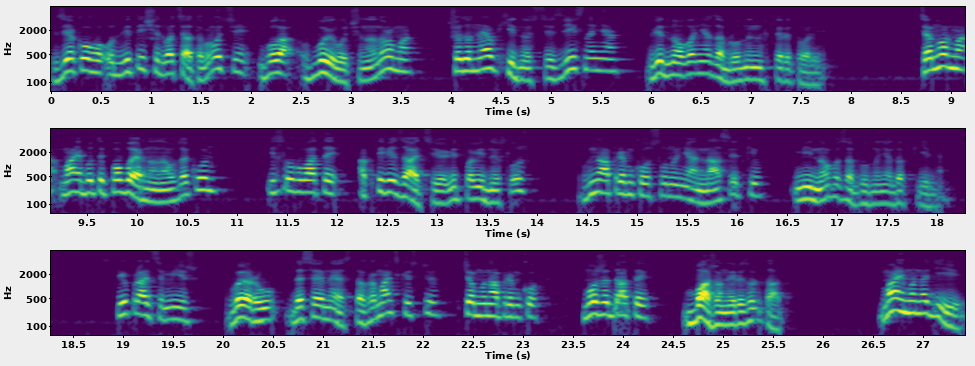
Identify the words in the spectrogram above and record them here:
з якого у 2020 році була вилучена норма щодо необхідності здійснення відновлення забруднених територій. Ця норма має бути повернена у закон і слугувати активізацією відповідних служб в напрямку усунення наслідків мінного забруднення довкілля. Співпраця між ВРУ, ДСНС та громадськістю в цьому напрямку може дати бажаний результат. Маємо надію,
